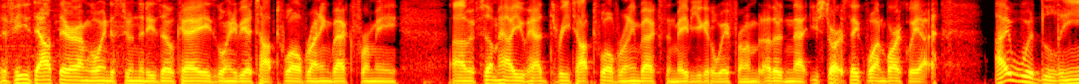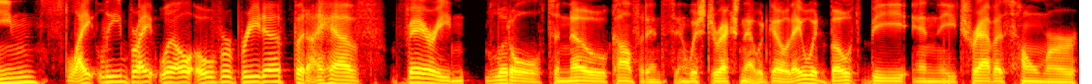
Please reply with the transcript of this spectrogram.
If he's out there, I'm going to assume that he's okay. He's going to be a top 12 running back for me. Um, if somehow you had three top 12 running backs, then maybe you get away from him. But other than that, you start Saquon Barkley. I, I would lean slightly Brightwell over Breida, but I have very little to no confidence in which direction that would go. They would both be in the Travis Homer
